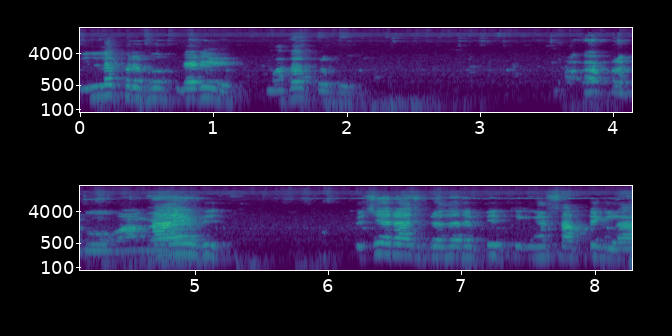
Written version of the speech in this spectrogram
இல்ல பிரபு டேடி மகா பிரபு மகாபிரபு வாங்க. ஹாய் வி விஜயராஜ் பிரதர் எப்படி இருக்கீங்க? சாப்பிட்டீங்களா?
